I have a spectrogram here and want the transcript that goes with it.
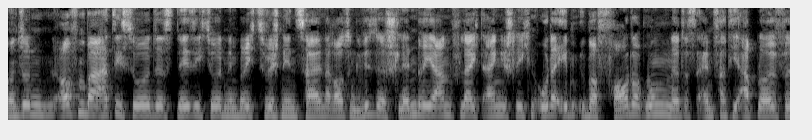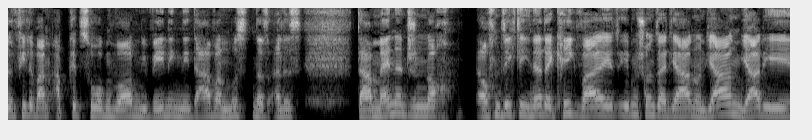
Und so ein, offenbar hat sich so, das lese ich so in dem Bericht zwischen den Zeilen heraus, ein gewisser Schlendrian vielleicht eingeschlichen oder eben Überforderung, ne, dass einfach die Abläufe, viele waren abgezogen worden, die wenigen, die da waren, mussten das alles da managen noch. Offensichtlich, ne, der Krieg war jetzt eben schon seit Jahren und Jahren. Ja, die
